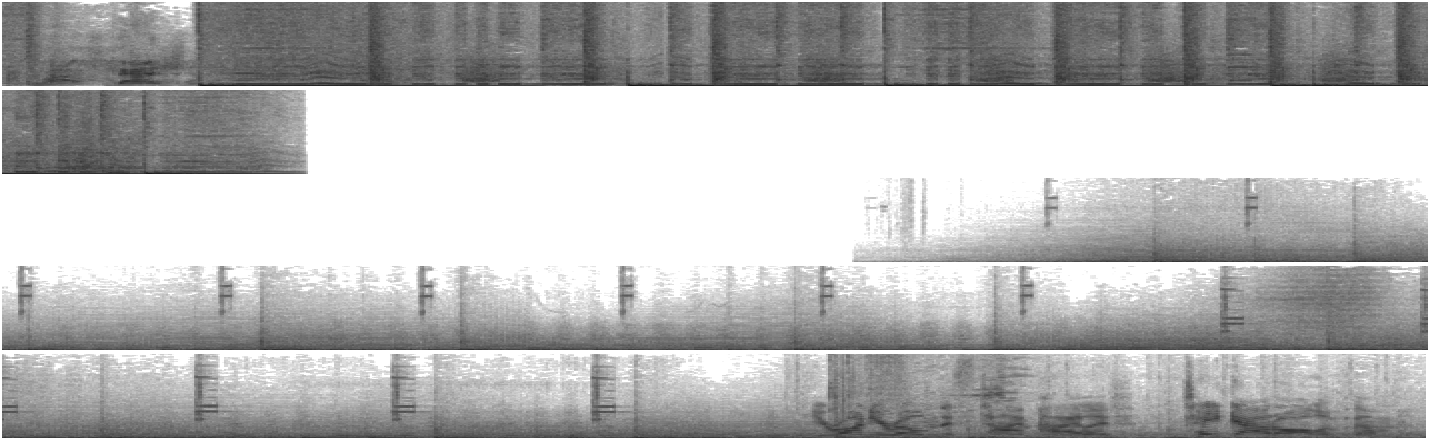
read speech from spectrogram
Hot daddy. On your own this time, pilot. Take out all of them.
